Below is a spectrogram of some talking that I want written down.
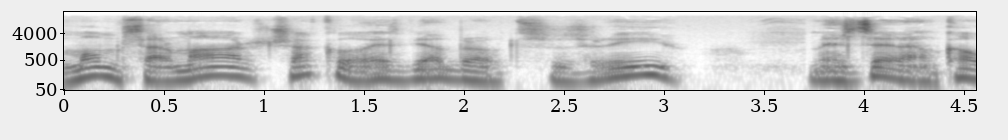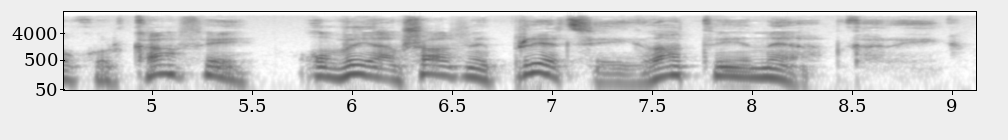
mums ar Māru Čaklo, es biju atbraucis uz Rīgu, mēs dzērām kaut kur kafiju un bijām šausmīgi priecīgi. Latvija neatkarīga.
